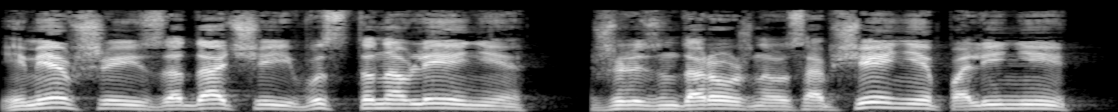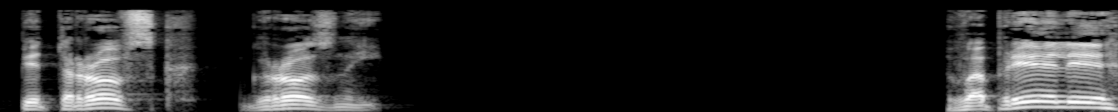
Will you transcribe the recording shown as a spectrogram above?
имевший задачей восстановления железнодорожного сообщения по линии Петровск-Грозный. В апреле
